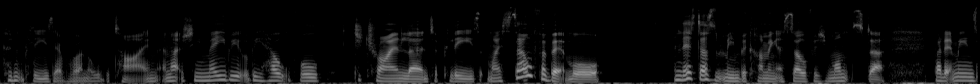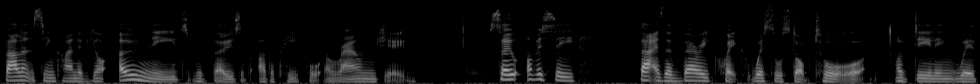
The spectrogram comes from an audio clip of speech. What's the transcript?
I couldn't please everyone all the time. And actually, maybe it would be helpful to try and learn to please myself a bit more. And this doesn't mean becoming a selfish monster, but it means balancing kind of your own needs with those of other people around you. So, obviously, that is a very quick whistle stop tour of dealing with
